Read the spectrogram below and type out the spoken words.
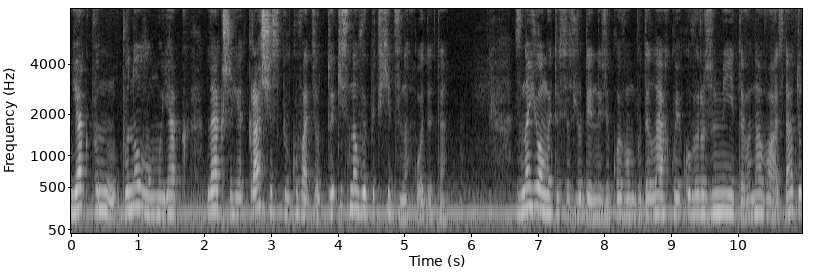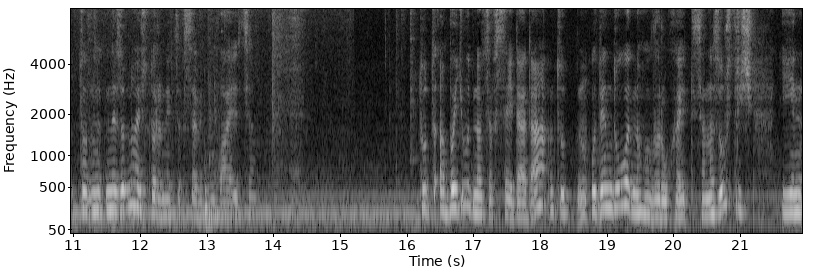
Як по-новому, як легше, як краще спілкуватися, от якийсь новий підхід знаходите. Знайомитися з людиною, з якою вам буде легко, яку ви розумієте, вона вас. Да? Тут не з одної сторони це все відбувається. Тут обоюдно це все йде, да? тут один до одного ви рухаєтеся на зустріч і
